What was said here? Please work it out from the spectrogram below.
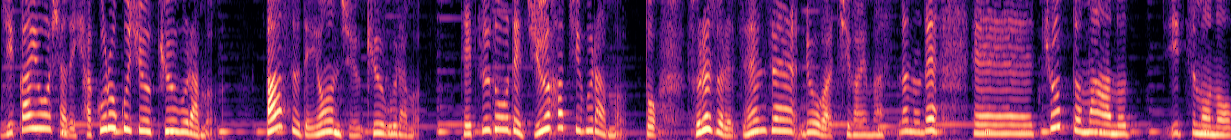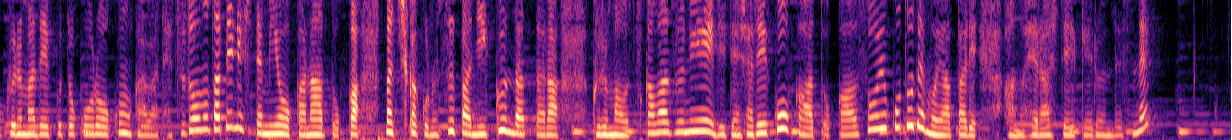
自家用車で 169g、バスで 49g、鉄道で 18g と、それぞれ全然量が違います。なので、えー、ちょっとまあ、あの、いつもの車で行くところを今回は鉄道の旅にしてみようかなとか、まあ、近くのスーパーに行くんだったら車を使わずに自転車で行こうかとか、そういうことでもやっぱりあの減らしていけるんですね。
